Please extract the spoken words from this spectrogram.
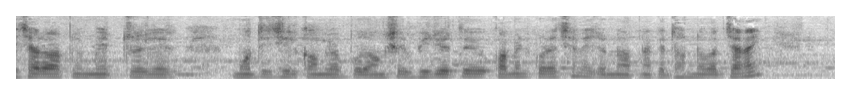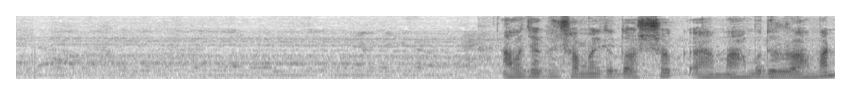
এছাড়াও আপনি মেট্রো রেলের মতিঝিল কমলাপুর অংশের ভিডিওতেও কমেন্ট করেছেন, এজন্য আপনাকে ধন্যবাদ জানাই। আমাদের একজন সম্মানিত দর্শক মাহমুদুর রহমান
